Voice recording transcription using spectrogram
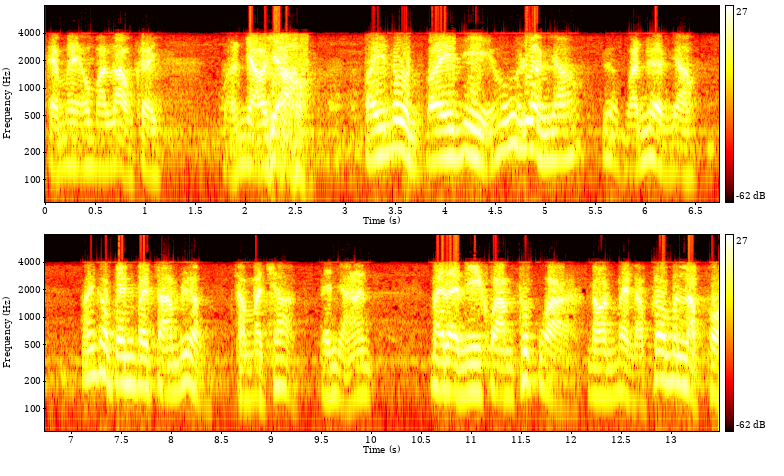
แต่ไม่เอามาเล่าใครฝันยาวยาวๆไปนู่นไปนี่โอ้เรื่องยาว เรื่องฝันเรื่องยาวมันก็เป็นไปตามเรื่องธรรมชาติ เป็นอย่างนั้น ไม่ได้มีความทุกข์ว่า นอนไม่หลับเพราะมันหลับพอ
